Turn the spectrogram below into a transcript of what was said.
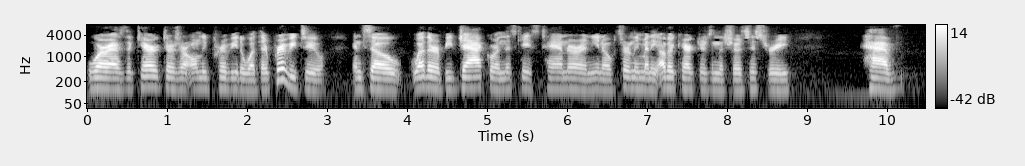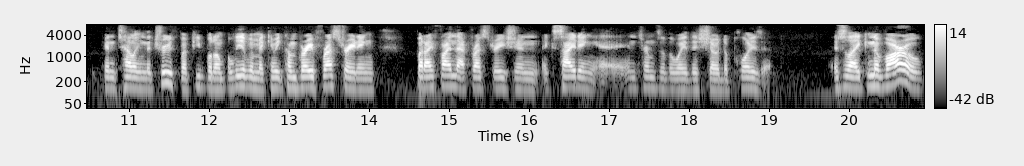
Whereas the characters are only privy to what they're privy to. And so, whether it be Jack or in this case Tanner, and you know, certainly many other characters in the show's history have been telling the truth, but people don't believe them. It can become very frustrating. But I find that frustration exciting eh, in terms of the way this show deploys it. It's like Navarro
